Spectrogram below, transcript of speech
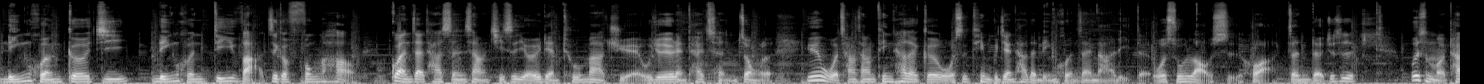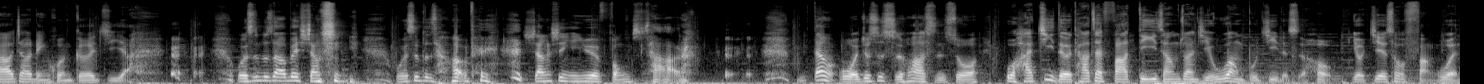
灵魂歌姬、灵魂 diva 这个封号冠在他身上，其实有一点 too much 哎，我觉得有点太沉重了。因为我常常听他的歌，我是听不见他的灵魂在哪里的。我说老实话，真的就是为什么他要叫灵魂歌姬啊？我是不是要被相信？我是不是要被相信音乐封杀了？但我就是实话实说，我还记得他在发第一张专辑《忘不记》的时候，有接受访问，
